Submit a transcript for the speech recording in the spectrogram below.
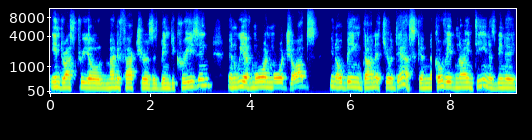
industrial manufacturers has been decreasing and we have more and more jobs you know being done at your desk. And covid-19 has been a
